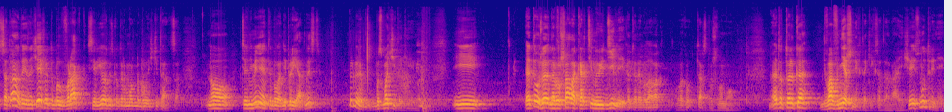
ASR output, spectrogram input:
Сатан это означает, что это был враг серьезный, с которым можно было считаться. Но, тем не менее, это была неприятность. Басмачи такие. И это уже нарушало картину идиллии, которая была вокруг царства Шломо. Но это только два внешних таких сатана, а еще есть внутренний.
